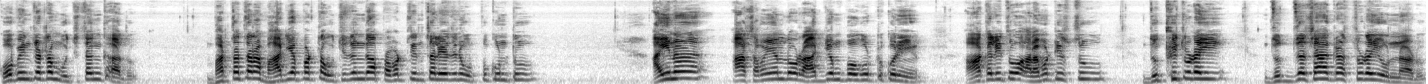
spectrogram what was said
కోపించటం ఉచితం కాదు. భర్త తన భార్య పట్ల ఉచితంగా ప్రవర్తించలేదని ఒప్పుకుంటూ అయినా ఆ సమయంలో రాజ్యం పోగొట్టుకొని ఆకలితో అలమటిస్తూ దుఃఖితుడై దుర్దశాగ్రస్తుడై ఉన్నాడు.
